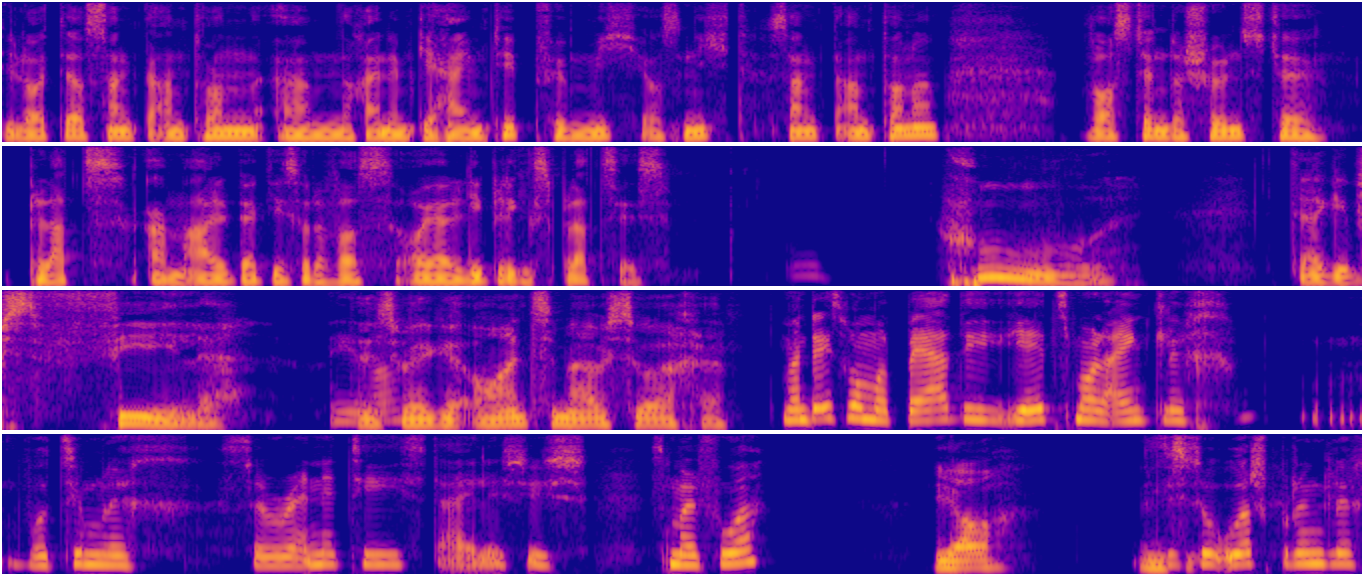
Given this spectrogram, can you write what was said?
die Leute aus St. Anton ähm, nach einem Geheimtipp für mich als Nicht-St. Antoner. was denn der schönste Platz am Arlberg ist oder was euer Lieblingsplatz ist. Puh, da gibt's viele. Ja. Deswegen eins zum Aussuchen. Ich meine, das, wo wir beide jetzt mal eigentlich, wo ziemlich Serenity-Style ist, ist das mal vor. Ja, Das ist so ursprünglich.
